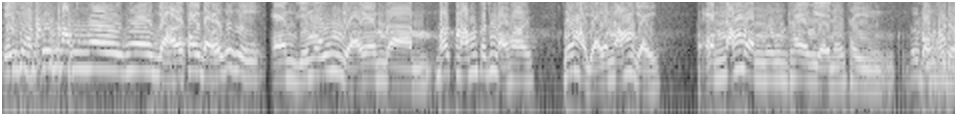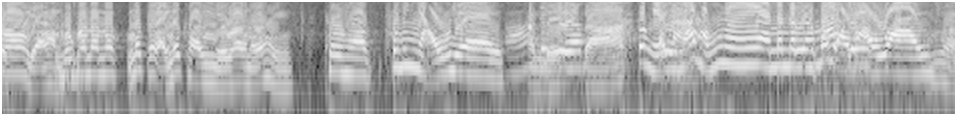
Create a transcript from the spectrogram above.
Vậy giờ phương mong ờ, vợ thay đổi cái gì? Em chỉ muốn vợ em là bớt nóng tính lại thôi. Nếu mà vợ em nóng vậy em nóng lên luôn theo vậy nữa thì hạnh phúc được. nó dạ hạnh phúc nó nó nó nứt nó lại nứt hơn nhiều hơn nữa thì thường là Phương đi nhậu về đó anh biết chưa đó có nghĩa tại vì nó là không nghe nên nó Tương mới đi. bầu hoài rồi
